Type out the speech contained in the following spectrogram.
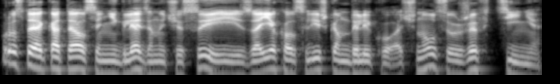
Просто я катался, не глядя на часы, и заехал слишком далеко. Очнулся уже в Тине.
